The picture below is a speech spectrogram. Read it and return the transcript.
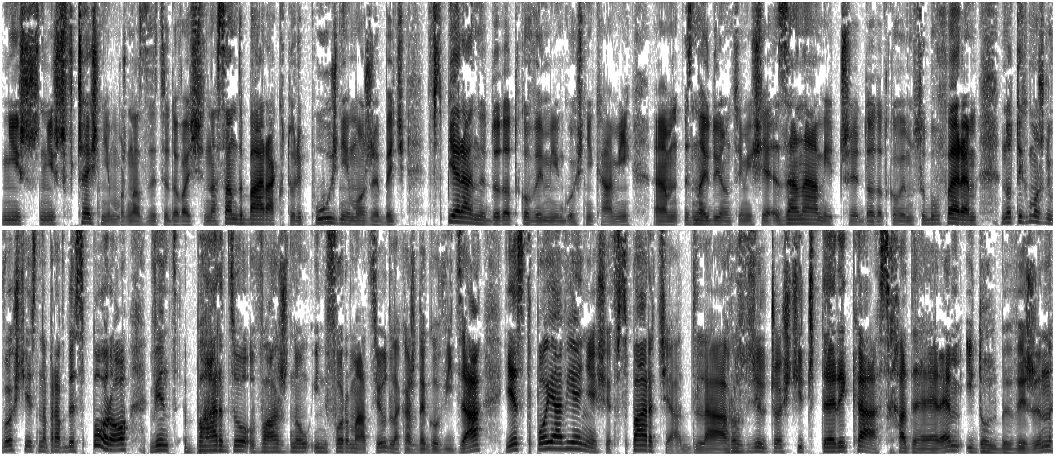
niż, niż wcześniej. Można zdecydować się na sandbara, który później może być wspierany dodatkowymi głośnikami um, znajdującymi się za nami, czy dodatkowym subwooferem. No tych możliwości jest naprawdę sporo, więc bardzo ważną informacją dla każdego widza jest pojawienie się wsparcia dla rozdzielczości 4K z HDR-em i Dolby Vision,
